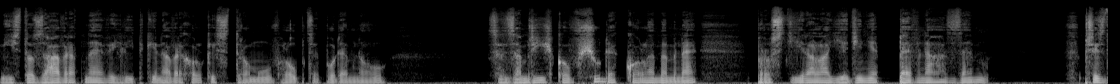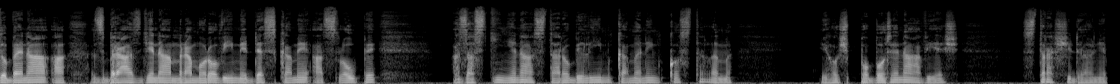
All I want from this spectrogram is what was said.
Místo závratné vyhlídky na vrcholky stromů v hloubce pode mnou se za mřížkou všude kolem mne prostírala jedině pevná zem. Přizdobená a zbrázděná mramorovými deskami a sloupy, a zastíněná starobilým kamenným kostelem, jehož pobořená věž strašidelně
